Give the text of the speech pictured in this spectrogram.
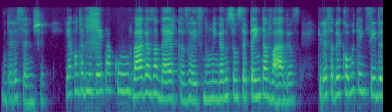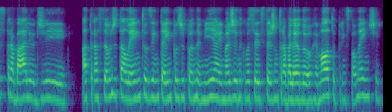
Interessante. E a Contabilizei está com vagas abertas aí, se não me engano, são 70 vagas. Queria saber como tem sido esse trabalho de atração de talentos em tempos de pandemia. Imagino que vocês estejam trabalhando remoto, principalmente.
